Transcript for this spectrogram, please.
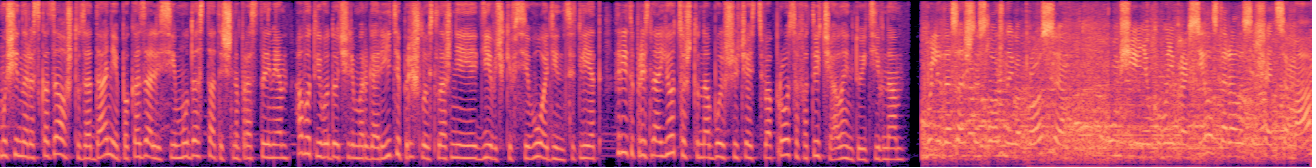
Мужчина рассказал, что задания показались ему достаточно простыми. А вот его дочери Маргарите пришлось сложнее. Девочке всего 11 лет. Рита признается, что на большую часть вопросов отвечала интуитивно. были достаточно сложные вопросы. Помощи я ни у кого не просила, старалась решать сама.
